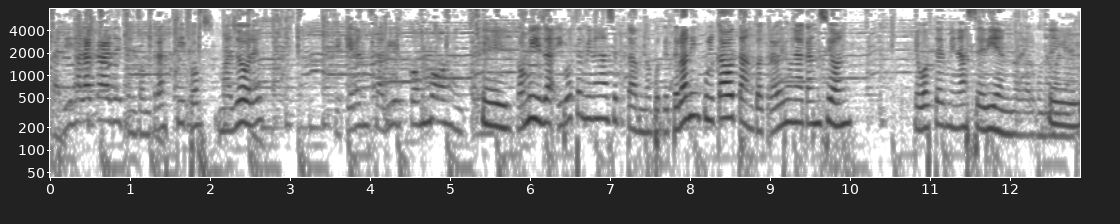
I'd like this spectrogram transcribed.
salís a la calle y te encontrás tipos mayores que quieren salir con vos, entre Sí. comillas, y vos terminás aceptando, porque te lo han inculcado tanto a través de una canción que vos terminás cediendo de alguna Sí. manera.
